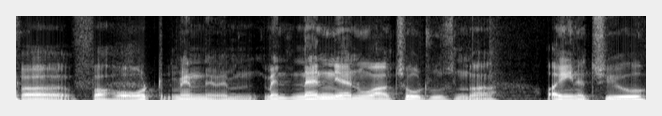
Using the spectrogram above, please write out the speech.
for, for hårdt, men, øh, men den 2. januar 2021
